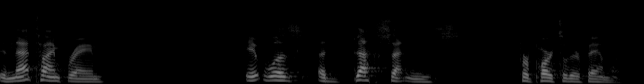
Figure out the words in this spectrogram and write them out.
in that time frame it was a death sentence for parts of their family.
